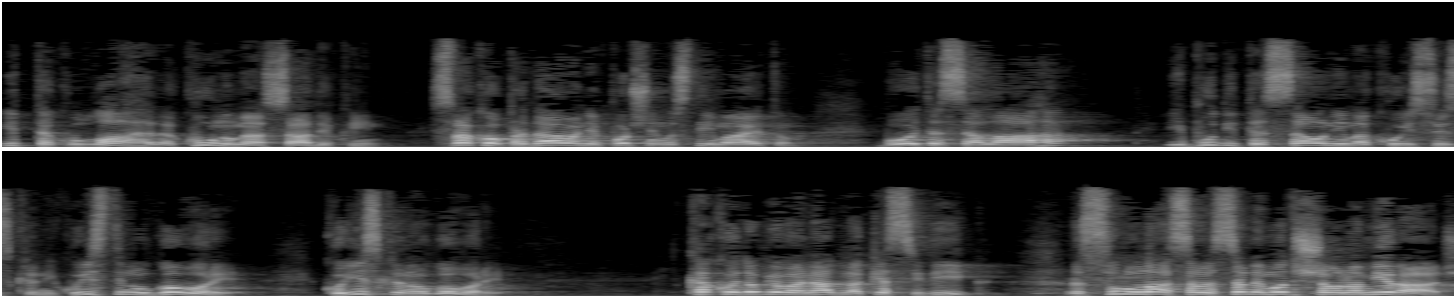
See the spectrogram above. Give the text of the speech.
itaku Allahe ve kunu ma sadiqin. Svako predavanje počnemo s tim ajetom. Bojte se Allaha i budite sa onima koji su iskreni, koji istinu govore, koji iskreno govore. Kako je dobio ovaj nadmak Esidik? Rasulullah s.a.v. otišao na mirađ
